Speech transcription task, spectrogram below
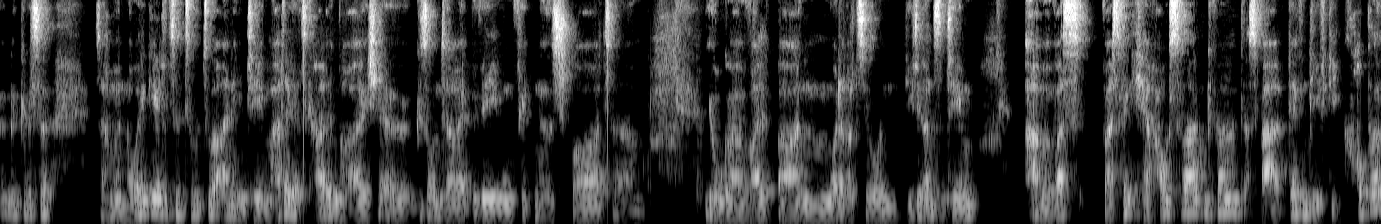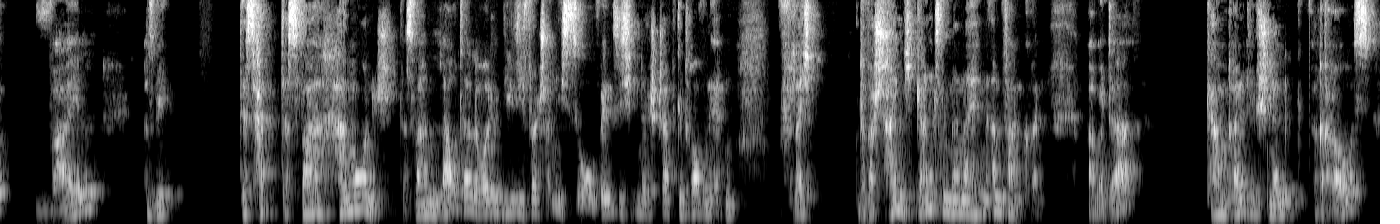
eine gewisse, sag mal, Neugierde zu, zu, zu einigen Themen hatte, jetzt gerade im Bereich äh, Gesundheit, Bewegung, Fitness, Sport, ähm, Yoga, Waldbaden, Moderation, diese ganzen Themen. Aber was, was wirklich herausragend war, das war definitiv die Gruppe, weil, also wir, das hat, das war harmonisch. Das waren lauter Leute, die sich wahrscheinlich so, wenn sie sich in der Stadt getroffen hätten, vielleicht oder wahrscheinlich nichts miteinander hätten anfangen können. Aber da kam relativ schnell raus,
